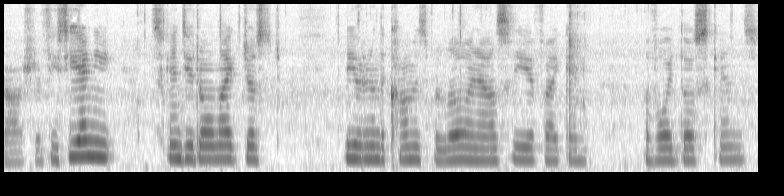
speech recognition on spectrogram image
gosh, if you see any skins you don't like, just leave it in the comments below and I'll see if I can avoid those skins.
